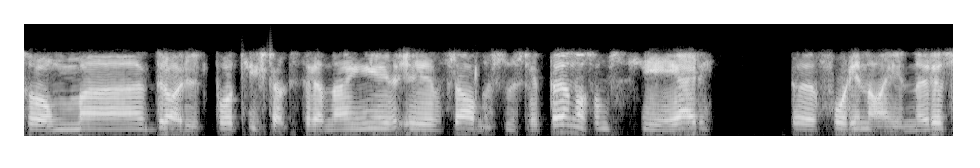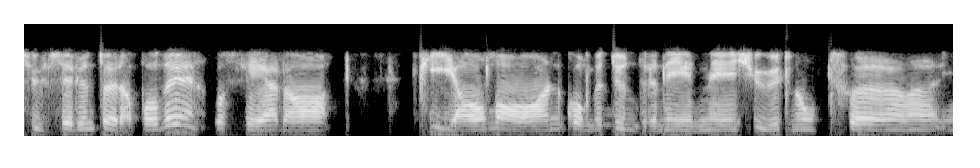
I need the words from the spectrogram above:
som uh, drar ut på tirsdagstrening fra Andersen-slippen, og som ser uh, 49ere suse rundt øra på dem, og ser da Pia og Maren komme dundrende inn i 20 knop uh, i,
